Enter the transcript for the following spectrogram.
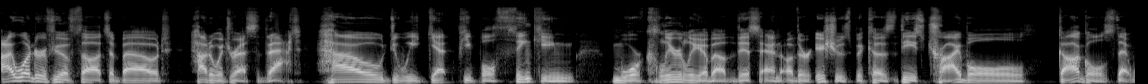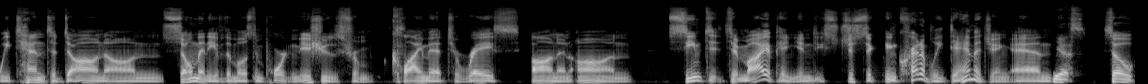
I wonder if you have thoughts about how to address that. How do we get people thinking more clearly about this and other issues? Because these tribal goggles that we tend to don on so many of the most important issues from climate to race, on and on, seem to, to my opinion, it's just incredibly damaging. And yes. So,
